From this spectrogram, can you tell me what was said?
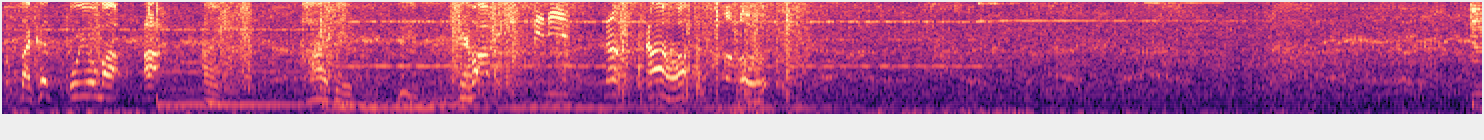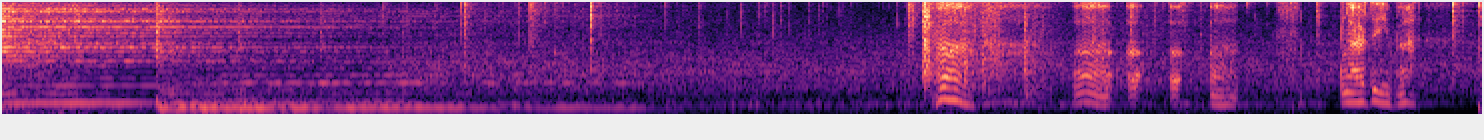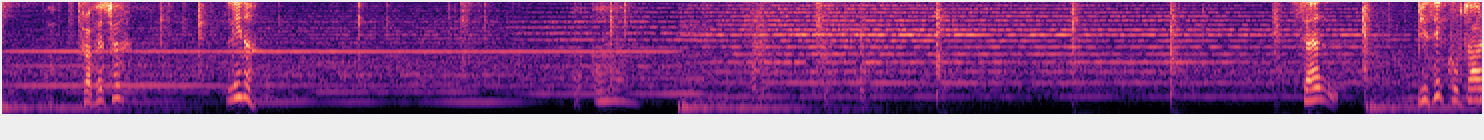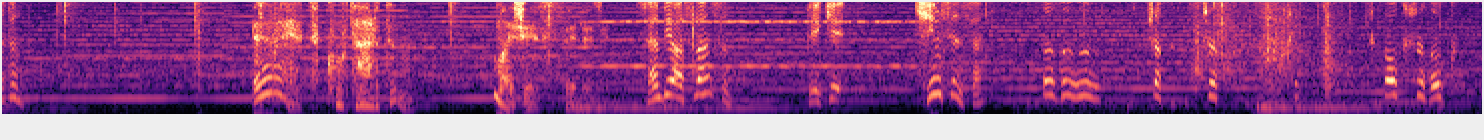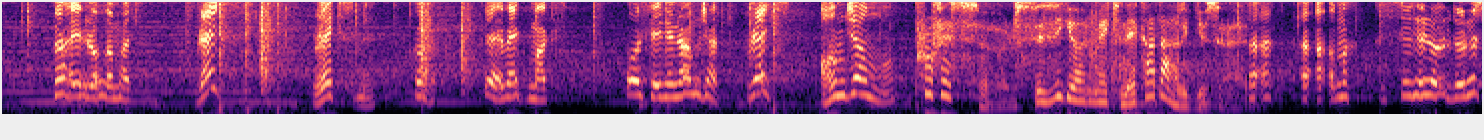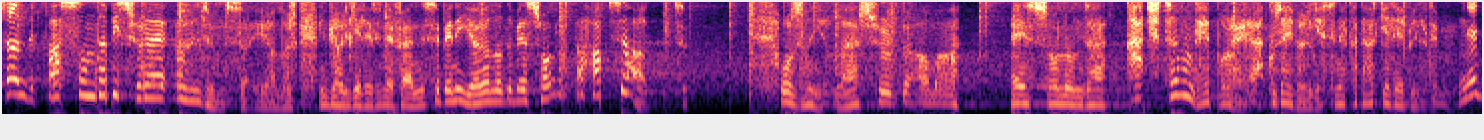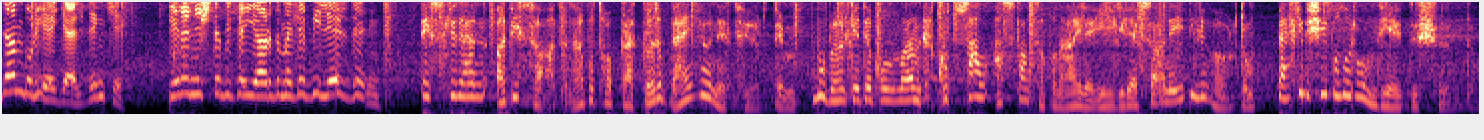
Sakın uyuma. Hadi, devam etmeliyiz. Ah. Neredeyim ben? Profesör? Lina? Sen bizi kurtardın. Evet, kurtardım. Majesteleri. Sen bir aslansın. Peki kimsin sen? Çok, çok, çok, çok soğuk. Hayır olamaz. Rex! Rex mi? Evet Max. O senin amcan. Rex. Amcam mı? Profesör, sizi görmek ne kadar güzel. A- a- ama senin öldüğünü sandık. Aslında bir süre öldüm sayılır. Gölgelerin efendisi beni yaraladı ve sonra da hapse attı. Uzun yıllar sürdü ama en sonunda kaçtım ve buraya, kuzey bölgesine kadar gelebildim. Neden buraya geldin ki? Direnişte bize yardım edebilirdin. Eskiden Adisa adına bu toprakları ben yönetirdim. Bu bölgede bulunan kutsal aslan tapınağı ile ilgili efsaneyi biliyordum. Belki bir şey bulurum diye düşündüm.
